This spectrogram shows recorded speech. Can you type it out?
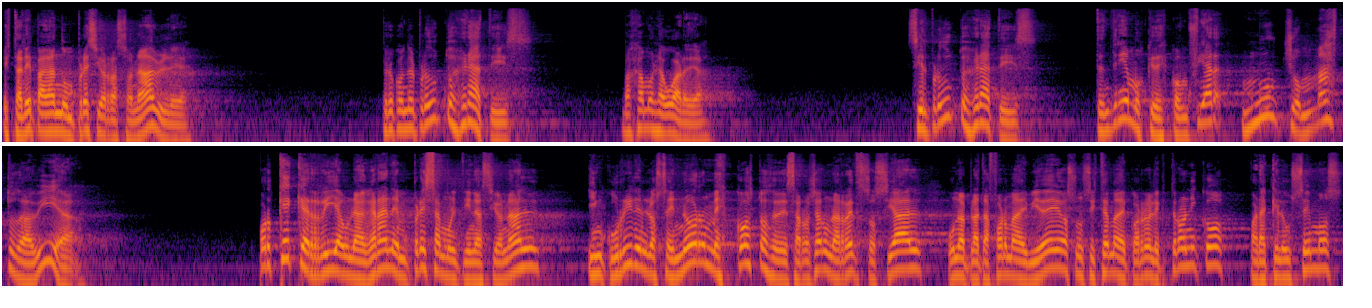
¿Estaré pagando un precio razonable? Pero cuando el producto es gratis, bajamos la guardia. Si el producto es gratis, tendríamos que desconfiar mucho más todavía. ¿Por qué querría una gran empresa multinacional incurrir en los enormes costos de desarrollar una red social, una plataforma de videos, un sistema de correo electrónico para que lo usemos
